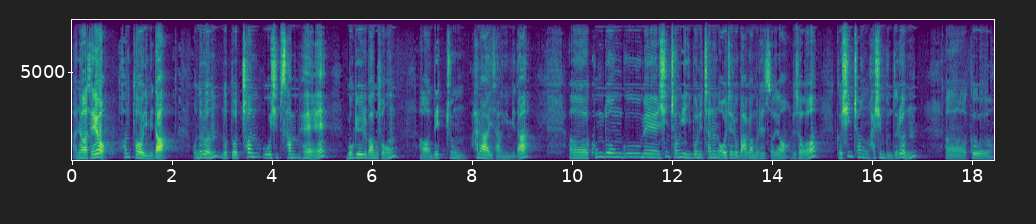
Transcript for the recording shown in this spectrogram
안녕하세요. 헌터입니다. 오늘은 로또 1053회 목요일 방송 어, 넷중 하나 이상입니다. 어, 공동구매 신청이 이번 2차는 어제로 마감을 했어요. 그래서 그 신청하신 분들은 어, 그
